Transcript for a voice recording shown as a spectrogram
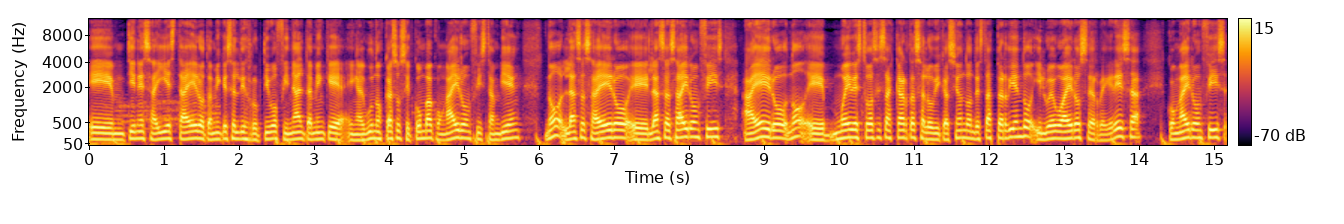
Em, tienes ahí esta Aero también que es el disruptivo final también que en algunos casos se comba con Iron Fist también, ¿no? Lanzas Aero, eh, lanzas Iron Fist, Aero, ¿no? Eh, mueves todas esas cartas a la ubicación donde estás perdiendo y luego Aero se regresa con Iron Fist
